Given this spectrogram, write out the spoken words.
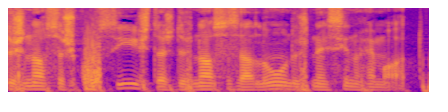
dos nossos cursistas, dos nossos alunos no ensino remoto.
